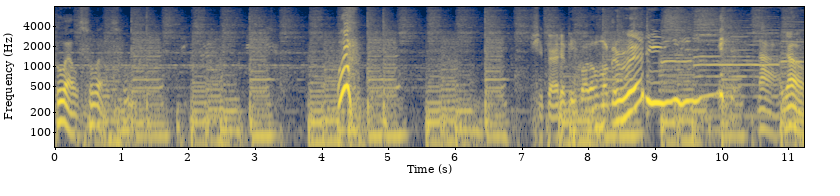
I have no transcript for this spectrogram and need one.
Who else? Who else? Who? Woo! She better be motherfucking ready. nah, yo.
